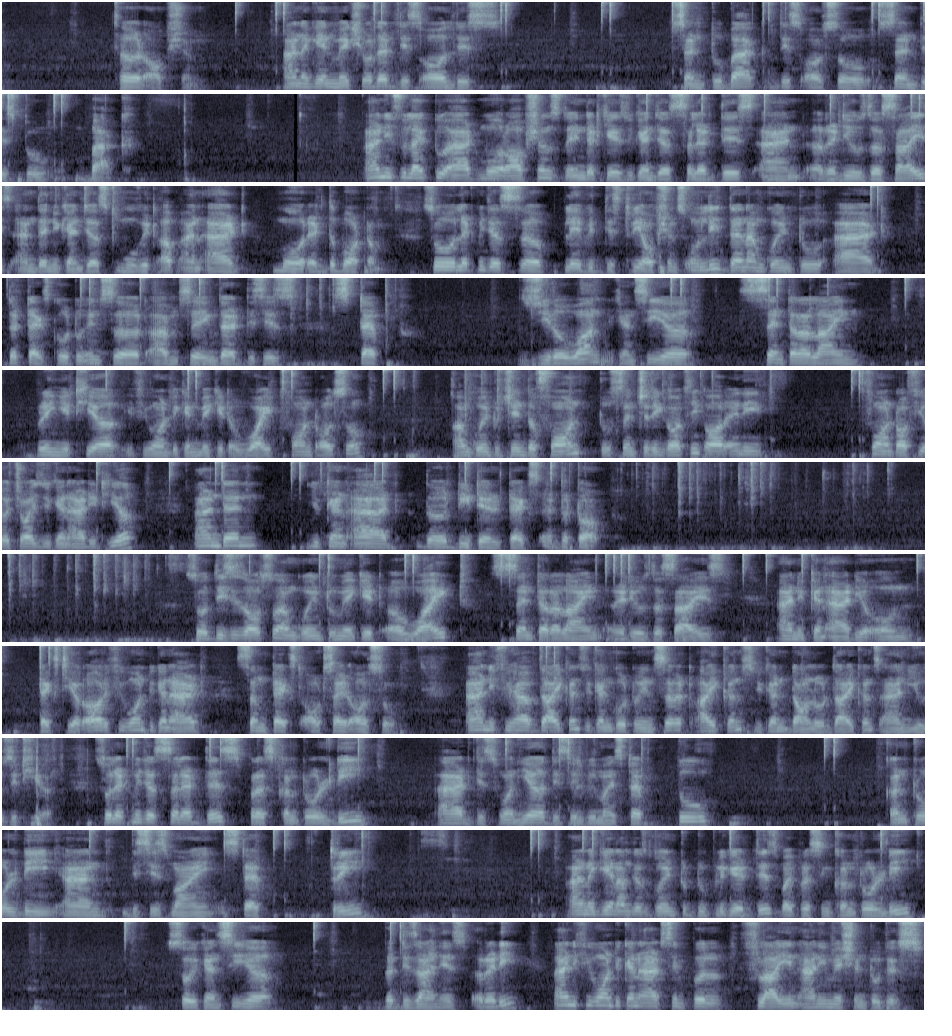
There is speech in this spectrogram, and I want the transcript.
third option. And again make sure that this all this send to back. This also send this to back. And if you like to add more options in that case you can just select this and reduce the size and then you can just move it up and add more at the bottom. So let me just uh, play with these three options only. Then i'm going to add the text. Go to insert. I'm saying that this is step 01 you can see here center align bring it here. If you want you can make it a white font also. I'm going to change the font to Century Gothic or any font of your choice. You can add it here. And then you can add the detailed text at the top. So this is also I'm going to make it a white. Center align reduce the size and you can add your own text here. Or if you want you can add some text outside also. And if you have the icons you can go to insert icons. You can download the icons and use it here. So let me just select this press ctrl D add this one here. This will be my step 2 control D and this is my step 3 and again I'm just going to duplicate this by pressing control D. So you can see here the design is ready. And if you want you can add simple fly in animation to this.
